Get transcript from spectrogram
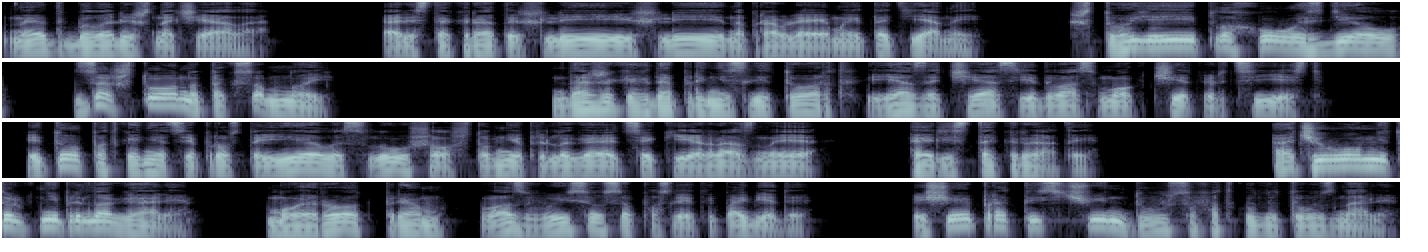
Но это было лишь начало. Аристократы шли и шли, направляемые Татьяной. Что я ей плохого сделал? За что она так со мной? Даже когда принесли торт, я за час едва смог четверть съесть. И то под конец я просто ел и слушал, что мне предлагают всякие разные аристократы. А чего мне только не предлагали. Мой род прям возвысился после этой победы. Еще и про тысячу индусов откуда-то узнали.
